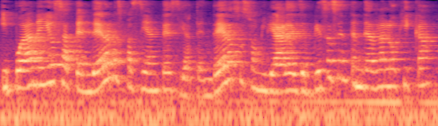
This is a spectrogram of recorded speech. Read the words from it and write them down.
y puedan ellos atender a los pacientes y atender a sus familiares y empiezas a entender la lógica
